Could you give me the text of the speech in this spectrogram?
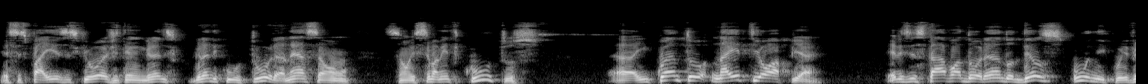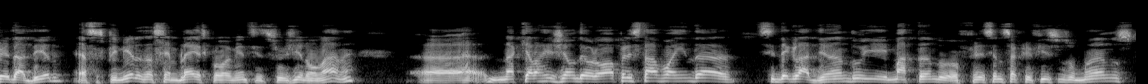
esses países que hoje têm grande, grande cultura, né, são, são extremamente cultos, uh, enquanto na Etiópia eles estavam adorando o Deus único e verdadeiro, essas primeiras assembleias que provavelmente surgiram lá, né? Uh, naquela região da Europa eles estavam ainda se degradando e matando, oferecendo sacrifícios humanos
